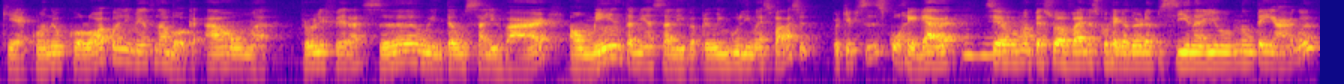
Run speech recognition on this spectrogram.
que é quando eu coloco o alimento na boca, há uma proliferação, então salivar, aumenta a minha saliva para eu engolir mais fácil, porque precisa escorregar, né? Uhum. Se uma pessoa vai no escorregador da piscina e não tem água,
